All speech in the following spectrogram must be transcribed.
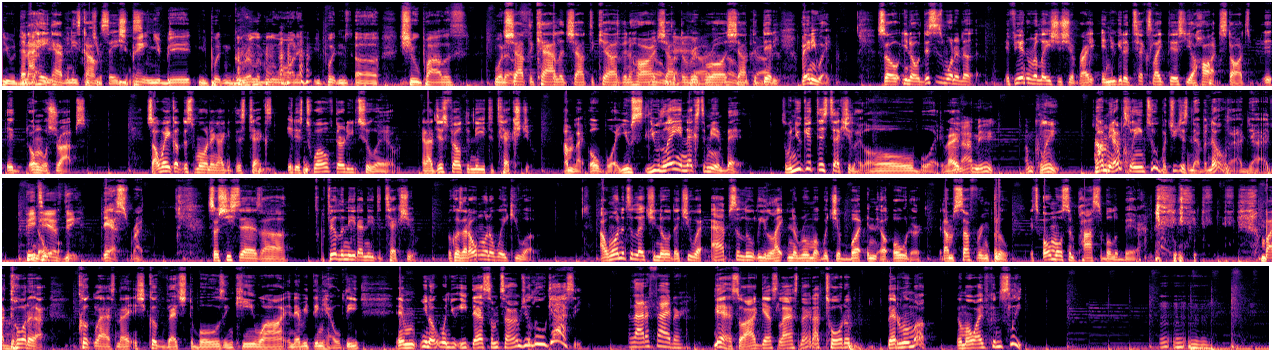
You And I hate having these conversations. You, painting your bed. You putting gorilla glue on it. You putting uh, shoe polish. What else? Shout to Khaled, shout to Calvin Hart, Oh shout to Rick. Ross, Oh shout to. Diddy. But anyway, so you know, this is one of the if you're in a relationship, right, and you get a text like this, your heart starts it, it almost drops. So I wake up this morning, I get this text. It is 12:32 a.m. and I just felt the need to text you. I'm like, oh boy, you you laying next to me in bed. So when you get this text, you're like, oh boy, right? Not me. I'm clean. I mean, I'm clean too, but you just never know. I, I, you know. PTSD. Yes, right. So she says, uh, I feel the need I need to text you because I don't want to wake you up. I wanted to let you know that you were absolutely lighting the room up with your butt and the odor that I'm suffering through. It's almost impossible to bear. My daughter cooked last night and she cooked vegetables and quinoa and everything healthy. And you know, when you eat that, sometimes you're a little gassy. A lot of fiber. Yeah, so I guess last night I tore the bedroom up and my wife couldn't sleep.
